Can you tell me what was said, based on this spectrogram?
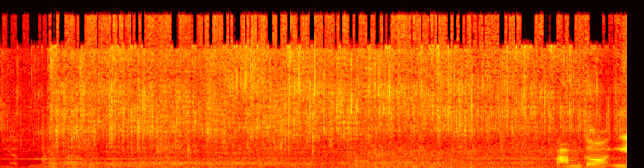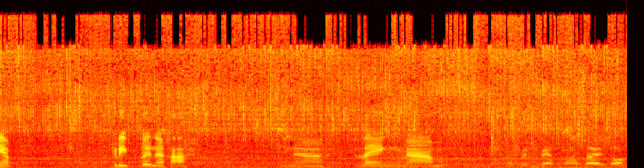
เงียบดีนะครับ ปั๊มก็เงียบกริบเลยนะคะนี่นะแรงน้ำก็เป็นแบตมอเตอร์ไซค์สอง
